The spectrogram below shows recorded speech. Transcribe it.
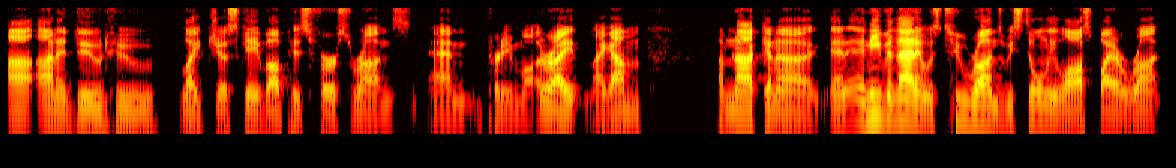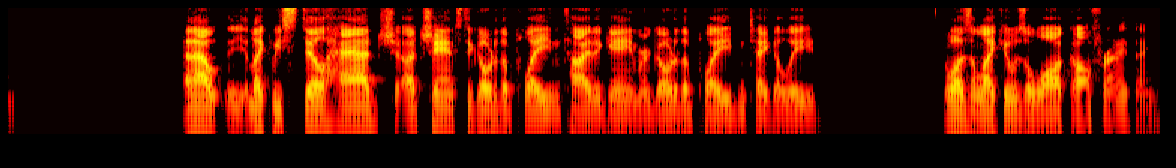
uh, on a dude who like just gave up his first runs and pretty much right. Like I'm, I'm not gonna. And, and even then, it was two runs. We still only lost by a run. And I like we still had a chance to go to the plate and tie the game, or go to the plate and take a lead. It wasn't like it was a walk off or anything.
